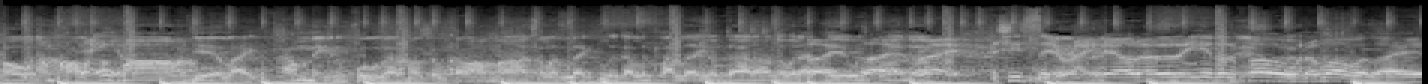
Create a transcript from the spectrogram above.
cold. I'm calling her mom. Yeah, like I'm making a fool out of myself. Calling her mom, telling her like, look, I look, I love your daughter. I don't know what I did. What's Right, going on? right. She said right down on the other end of the Yeah, phone with her mama, like,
